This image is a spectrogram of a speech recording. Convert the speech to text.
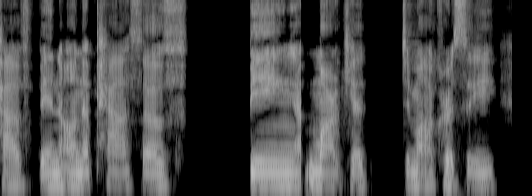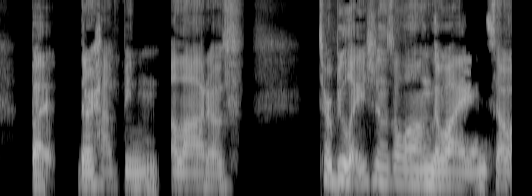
have been on a path of being market democracy. But there have been a lot of turbulations along the way. And so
